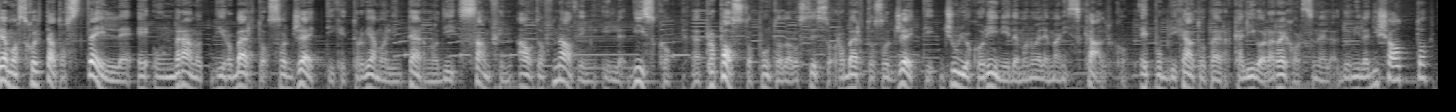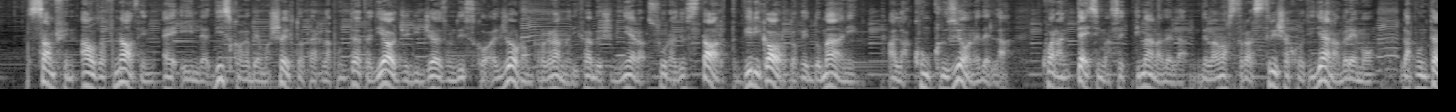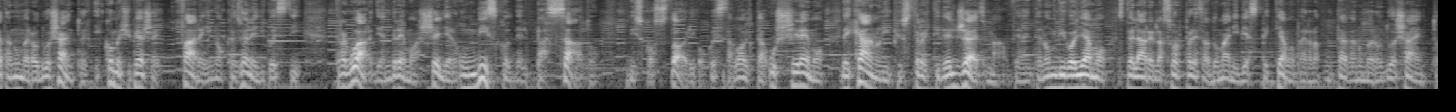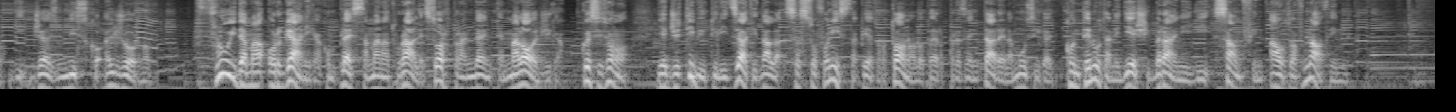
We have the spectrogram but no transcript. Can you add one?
Abbiamo ascoltato Stelle e un brano di Roberto Soggetti che troviamo all'interno di Something Out of Nothing, il disco eh, proposto appunto dallo stesso Roberto Soggetti, Giulio Corini ed Emanuele Maniscalco e pubblicato per Caligora Records nel 2018. Something Out of Nothing è il disco che abbiamo scelto per la puntata di oggi di Jazz Un Disco al Giorno, un programma di Fabio Ciminiera su Radio Start. Vi ricordo che domani, alla conclusione della quarantesima settimana della, della, nostra striscia quotidiana. Avremo la puntata numero 200 e come ci piace fare in occasione di questi traguardi andremo a scegliere un disco del passato, disco storico, questa volta usciremo dai canoni più stretti del jazz, ma ovviamente non vi vogliamo svelare la sorpresa, domani vi aspettiamo per la puntata numero 200 di Jazz un disco al giorno fluida ma organica, complessa ma naturale, sorprendente ma logica. Questi sono gli aggettivi utilizzati dal sassofonista Pietro Tonolo per presentare la musica contenuta nei dieci brani di Something Out of Nothing.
